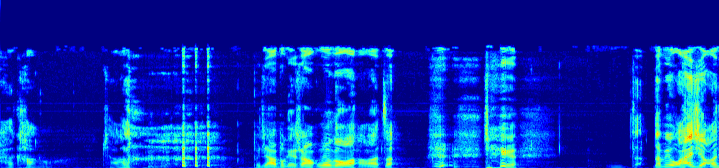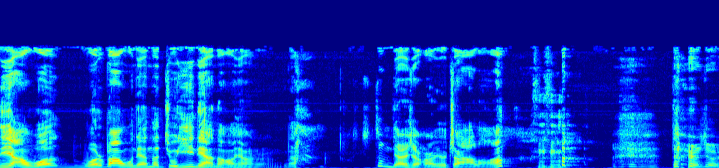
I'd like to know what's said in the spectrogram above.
孩子看看我，扎了，不扎不给上户口啊！我操，这个他他比我还小，你想我我是八五年，他九一年的，好像是，那这么点小孩就扎了啊！但是就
